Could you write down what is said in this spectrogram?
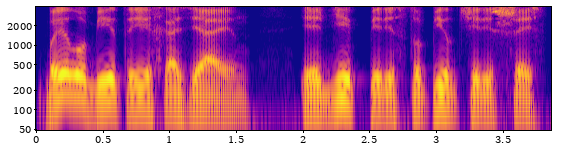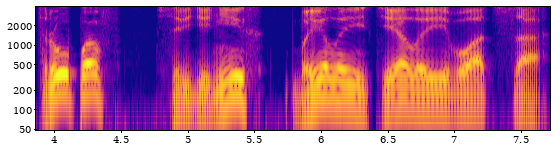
был убит их хозяин. Эдип переступил через шесть трупов, среди них было и тело его отца.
